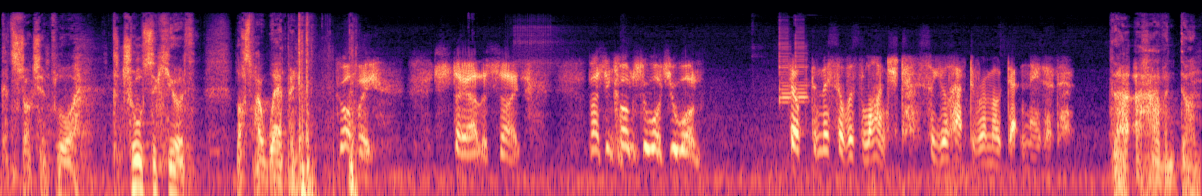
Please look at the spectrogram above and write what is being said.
Construction floor. Control secured. Lost my weapon. Copy. Stay out of sight. Passing comms to what you want. Soap, the missile was launched, so you'll have to remote detonate it. That I haven't done.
